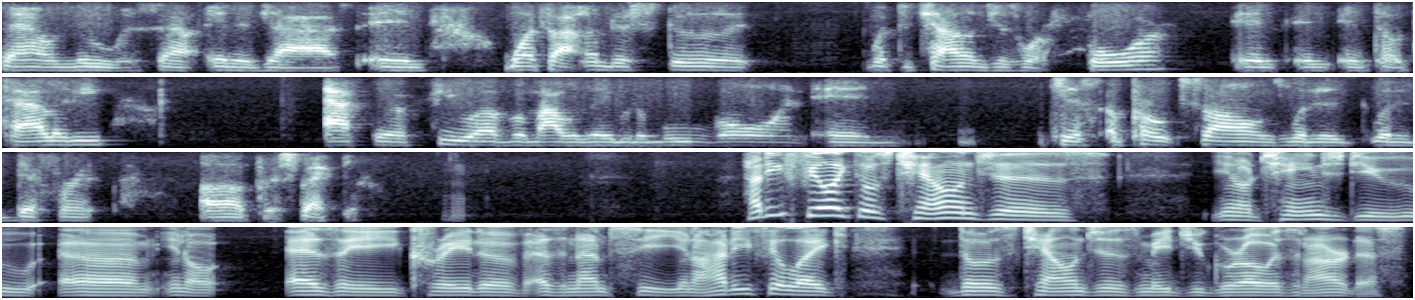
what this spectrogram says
sound new and sound energized. And once I understood what the challenges were for in, in, in totality, after a few of them, I was able to move on and just approach songs with a with a different uh, perspective. How do you feel like those challenges, you know, changed you, um, you know, as a creative, as an MC? You know, how do you feel like those challenges made you grow as an artist?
